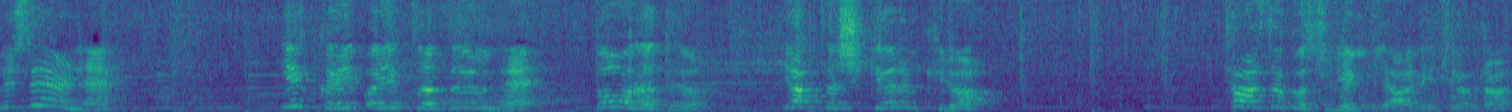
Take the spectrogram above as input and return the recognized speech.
Üzerine yıkayıp ayıkladığım ve doğradığım yaklaşık yarım kilo taze fasulyemi ilave ediyorum.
